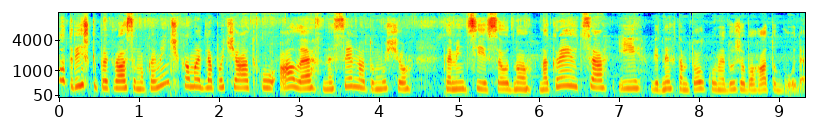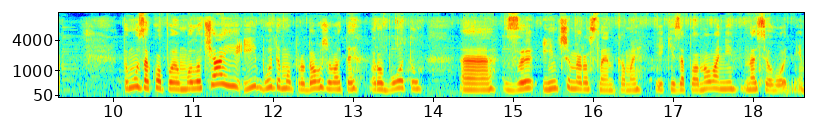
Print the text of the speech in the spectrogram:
Ну, трішки прикрасимо камінчиками для початку, але не сильно, тому що камінці все одно накриються і від них там толку не дуже багато буде. Тому закопуємо молочаї і будемо продовжувати роботу е, з іншими рослинками, які заплановані на сьогодні.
